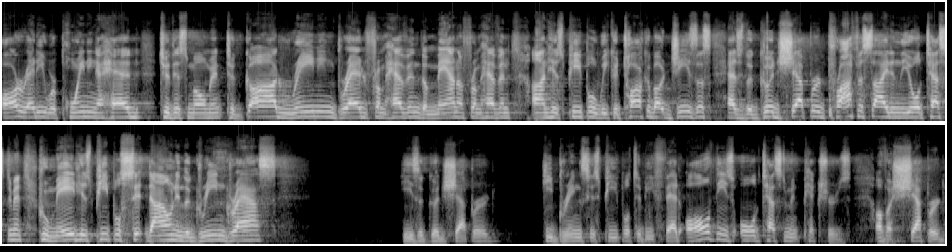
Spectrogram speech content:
already were pointing ahead to this moment, to God raining bread from heaven, the manna from heaven on his people. We could talk about Jesus as the good shepherd prophesied in the Old Testament, who made his people sit down in the green grass. He's a good shepherd. He brings his people to be fed. All these Old Testament pictures of a shepherd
